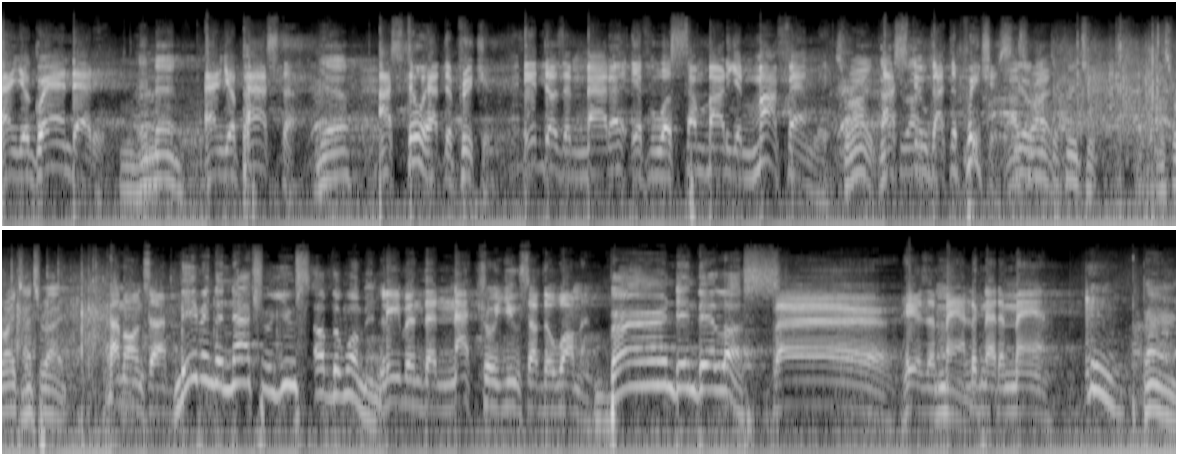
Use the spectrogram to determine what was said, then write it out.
and your granddaddy, Amen. and your pastor. Yeah. I still have to preach it. It doesn't matter if it was somebody in my family. That's right. I still right. got to preach it. That's Still right. have to preach it. That's right. That's right. Come on, son. Leaving the natural use of the woman. Leaving the natural use of the woman. Burned in their lust. Burn. Here's a man looking at a man. Burned.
